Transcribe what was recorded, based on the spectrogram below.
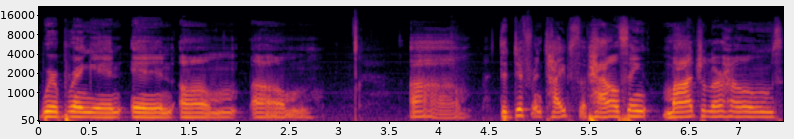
We're bringing in um, um, um, the different types of housing, modular homes,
